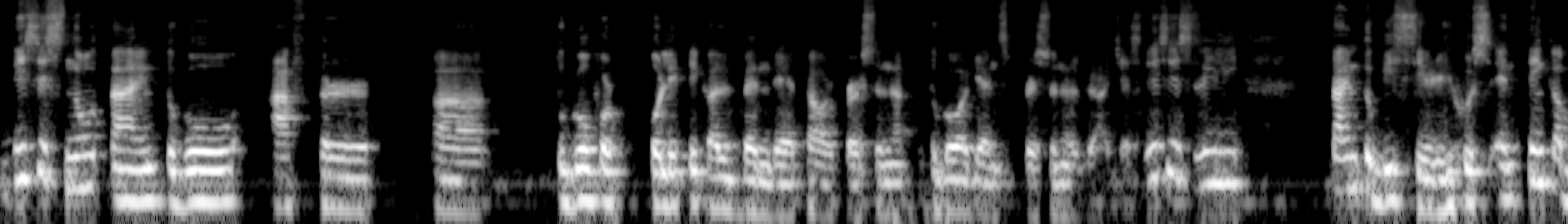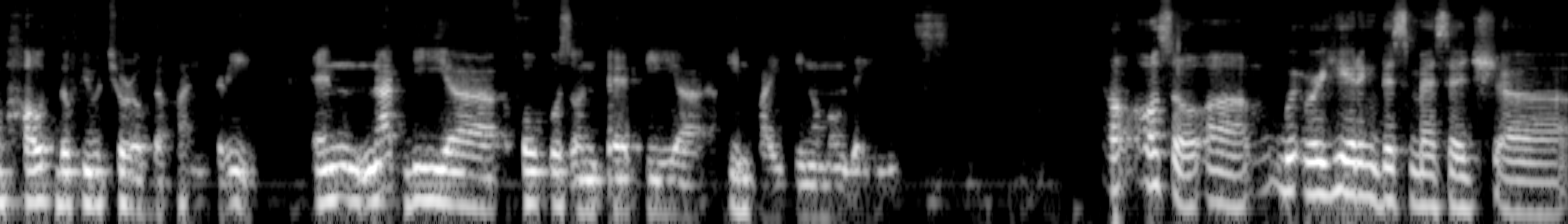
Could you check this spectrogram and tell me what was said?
this is no time to go after uh, to go for political vendetta or personal to go against personal grudges. This is really time to be serious and think about the future of the country and not be uh, focused on petty uh, infighting among the elites. Also, uh, we're hearing this message, uh,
